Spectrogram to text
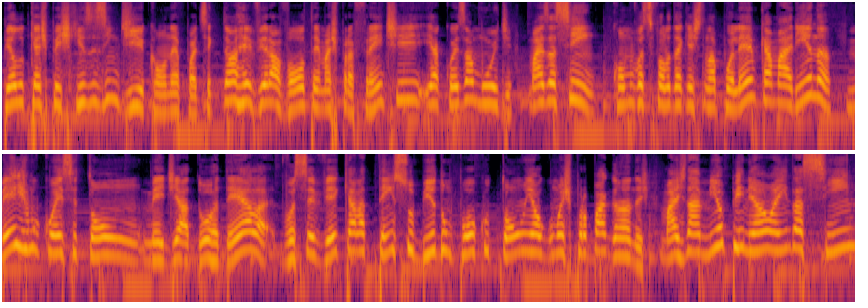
pelo que as pesquisas indicam, né? Pode ser que dê uma reviravolta aí mais pra frente e a coisa mude. Mas assim, como você falou da questão da polêmica, a Marina, mesmo com esse tom mediador dela, você vê que ela tem subido um pouco o tom em algumas propagandas. Mas na minha opinião, ainda assim,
